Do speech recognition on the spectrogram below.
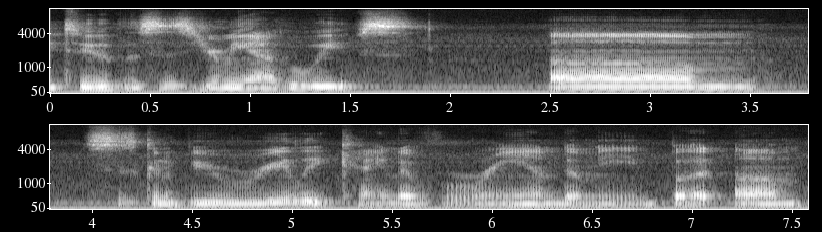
YouTube, this is your Yirmeyahu Weeps. Um, this is gonna be really kind of randomy, but um,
